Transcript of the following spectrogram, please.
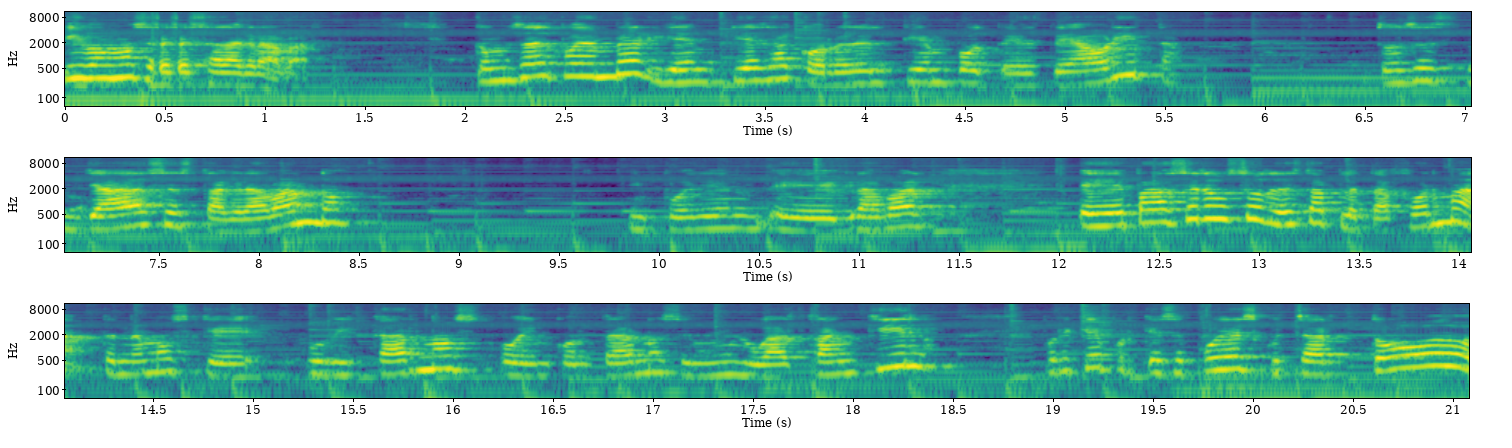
y vamos a empezar a grabar. Como ustedes pueden ver, ya empieza a correr el tiempo desde ahorita. Entonces ya se está grabando y pueden eh, grabar. Eh, para hacer uso de esta plataforma tenemos que ubicarnos o encontrarnos en un lugar tranquilo. ¿Por qué? Porque se puede escuchar todo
